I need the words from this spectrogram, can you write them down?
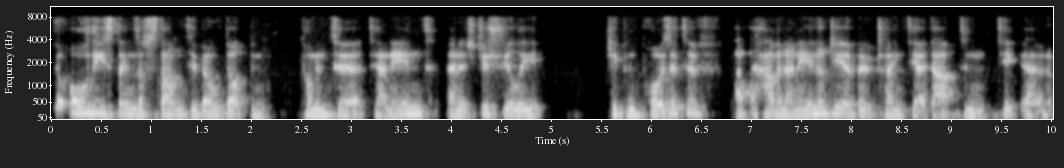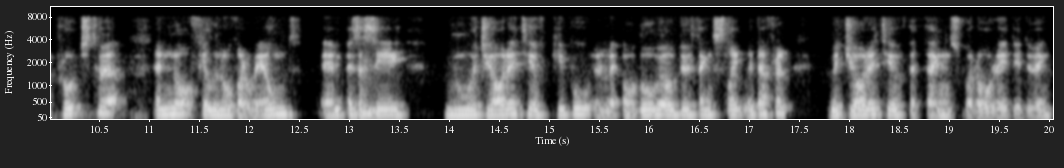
So all these things are starting to build up and coming to, to an end, and it's just really keeping positive, uh, having an energy about trying to adapt and take uh, an approach to it, and not feeling overwhelmed. Um, as I mm. say, majority of people, and although we all do things slightly different, majority of the things we're already doing.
